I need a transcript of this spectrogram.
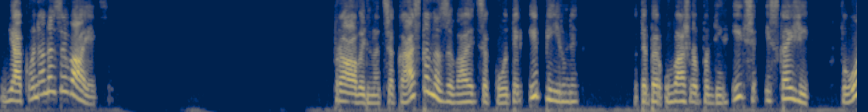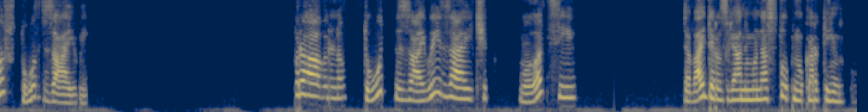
як вона називається? Правильно, ця казка називається Котик і півник. Тепер уважно подивіться і скажіть, хто ж тут зайвий? Правильно, тут зайвий зайчик. Молодці. Давайте розглянемо наступну картинку.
